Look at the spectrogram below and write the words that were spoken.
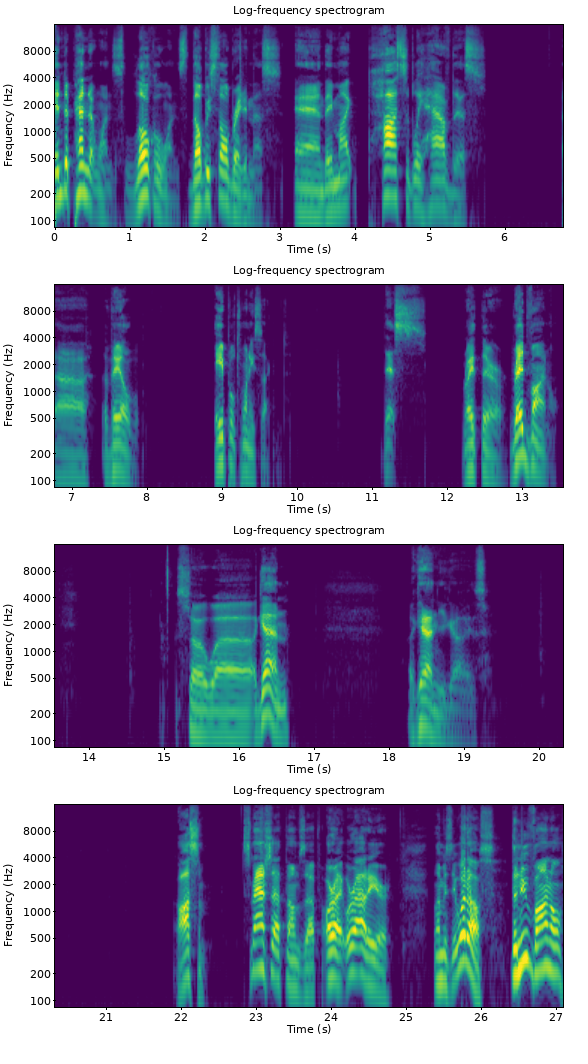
Independent ones, local ones, they'll be celebrating this, and they might possibly have this uh, available April 22nd. This right there, red vinyl. So, uh, again, again, you guys. Awesome. Smash that thumbs up. All right, we're out of here. Let me see. What else? The new vinyl.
